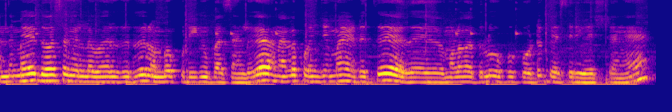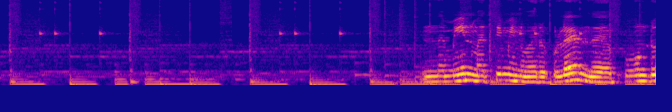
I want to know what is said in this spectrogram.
அந்த மாதிரி தோசைக்கல்லில் வறுக்கிறது ரொம்ப பிடிக்கும் பசங்களுக்கு. அதனால் கொஞ்சமாக எடுத்து அது மிளகாத்தூள் உப்பு போட்டு பெசரி வச்சிட்டேங்க. இந்த மீன் மத்தி மீன் வறுக்குள்ளே இந்த பூண்டு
